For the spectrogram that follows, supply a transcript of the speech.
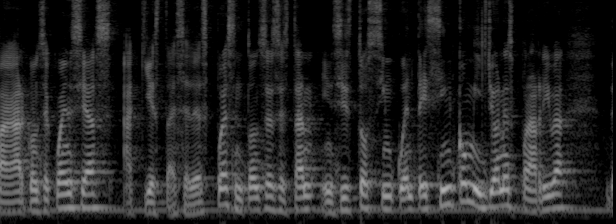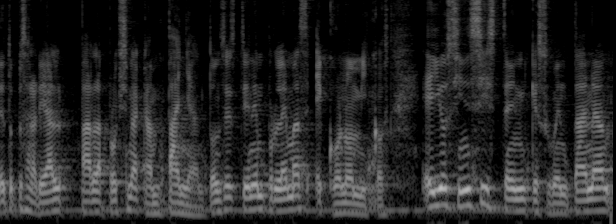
pagar consecuencias. Aquí está ese después. Entonces están, insisto, 55 millones por arriba de tope salarial para la próxima campaña. Entonces tienen problemas económicos. Ellos insisten que su ventana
